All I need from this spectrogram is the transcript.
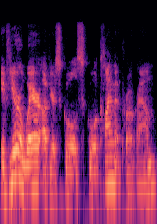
if you're aware of your school's school climate program,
